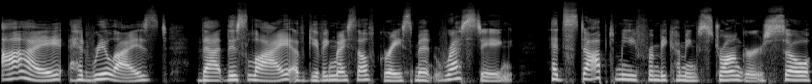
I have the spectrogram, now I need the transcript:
I had realized that this lie of giving myself grace meant resting had stopped me from becoming stronger. So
